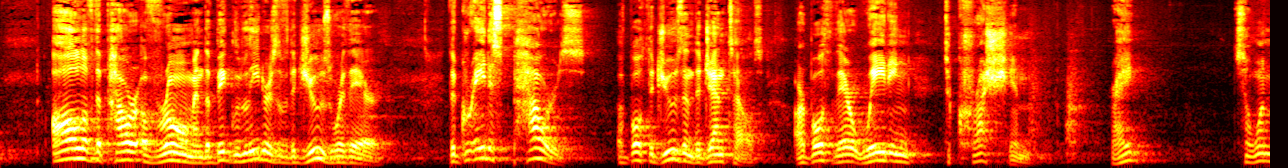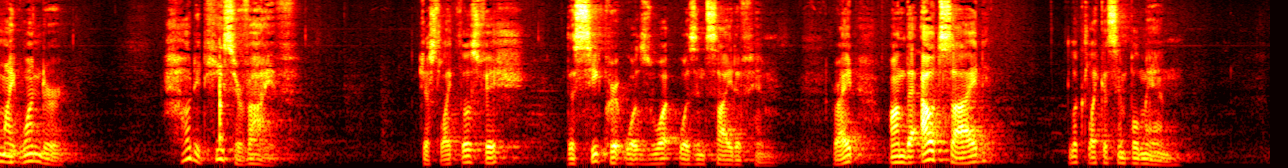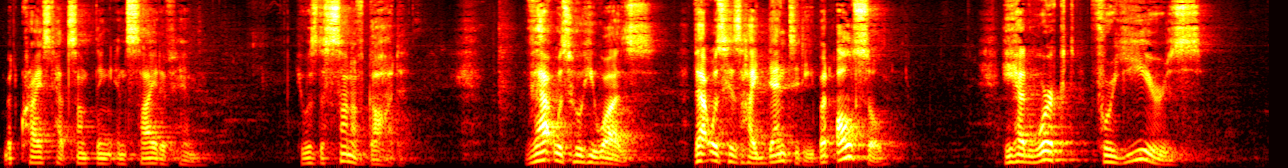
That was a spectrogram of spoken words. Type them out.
All of the power of Rome and the big leaders of the Jews were there. The greatest powers of both the Jews and the Gentiles are both there waiting to crush him, right? So one might wonder how did he survive? Just like those fish, the secret was what was inside of him, right? On the outside, looked like a simple man, but Christ had something inside of him. He was the Son of God. That was who he was. That was his identity. But also, he had worked for years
